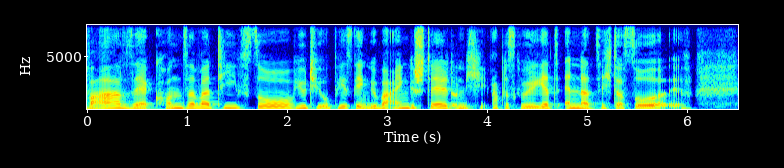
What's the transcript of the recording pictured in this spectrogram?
war sehr konservativ so Beauty-OPs gegenüber eingestellt und ich habe das Gefühl, jetzt ändert sich das so.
